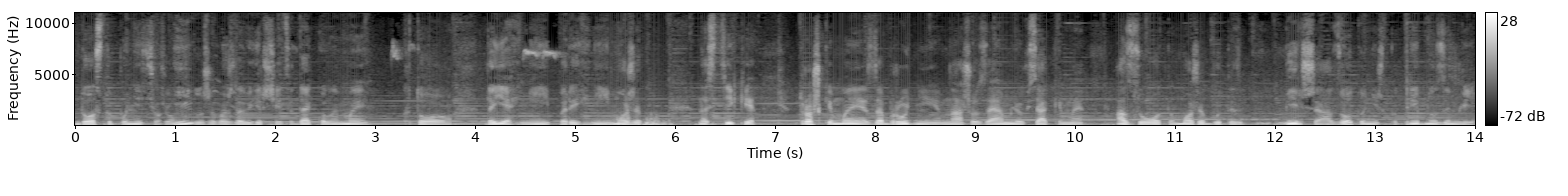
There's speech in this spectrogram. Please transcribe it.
доступу нічого. Чому І? дуже важлива гірчиця. Деколи ми, хто дає гній, перегній, може настільки трошки ми забруднюємо нашу землю всякими азотом, може бути більше азоту, ніж потрібно землі.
